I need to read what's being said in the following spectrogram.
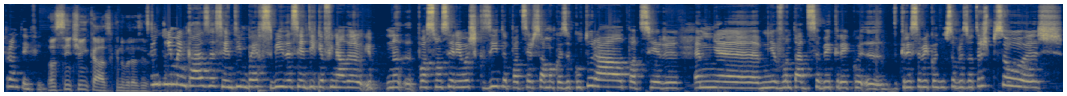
Pronto, enfim. Então se sentiu em casa aqui no Brasil. Senti-me em casa, senti-me bem recebida, senti que afinal eu, eu não- posso não ser eu a esquisita, pode ser só uma coisa cultural, pode ser eh, a minha, a minha vontade de saber querer, eh, de querer saber coisas sobre as outras pessoas.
